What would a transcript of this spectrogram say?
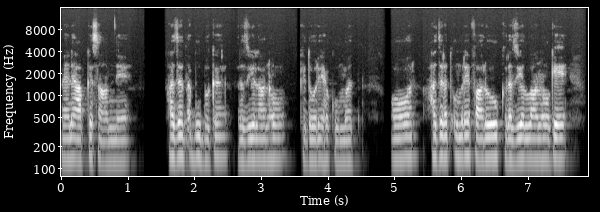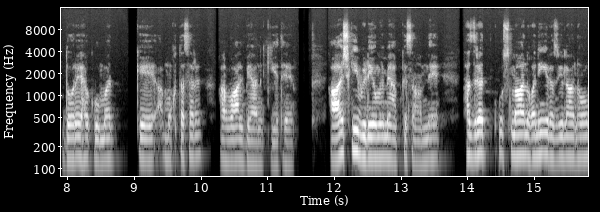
میں نے آپ کے سامنے حضرت ابو بکر رضی اللہ عنہ کے دور حکومت اور حضرت عمر فاروق رضی اللہ عنہ کے دور حکومت کے مختصر احوال بیان کیے تھے۔ آج کی ویڈیو میں میں آپ کے سامنے حضرت عثمان غنی رضی اللہ عنہ،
